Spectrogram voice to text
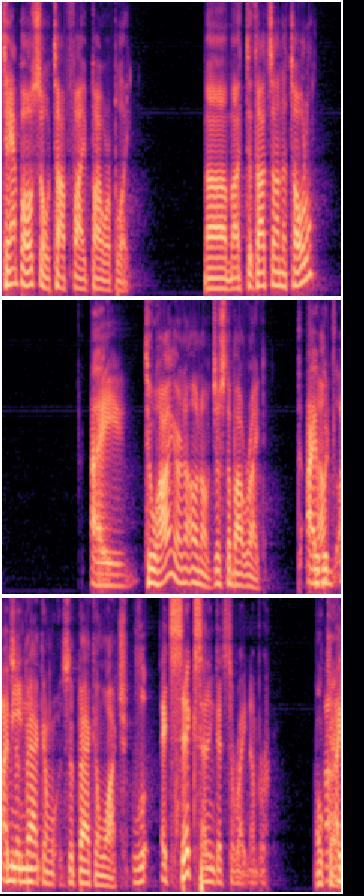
Tampa also top five power play. Um, uh, th- thoughts on the total? I Too high or no? Oh no, just about right. I No? would I sit mean back and sit back and watch. l- at six. I think that's the right number. Okay. I,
